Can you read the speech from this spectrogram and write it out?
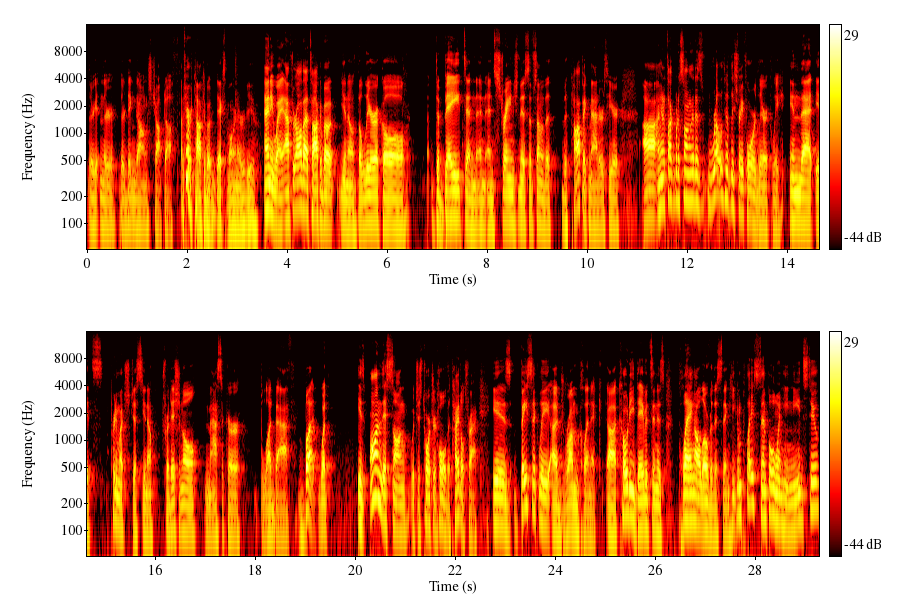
they're getting their, their ding dongs chopped off. I've never talked about dicks more in a review. Anyway, after all that talk about, you know, the lyrical debate and, and, and strangeness of some of the, the topic matters here, uh, I'm going to talk about a song that is relatively straightforward lyrically in that it's pretty much just, you know, traditional massacre, bloodbath. But what is on this song, which is Tortured Whole, the title track, is basically a drum clinic. Uh, Cody Davidson is playing all over this thing. He can play simple when he needs to,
